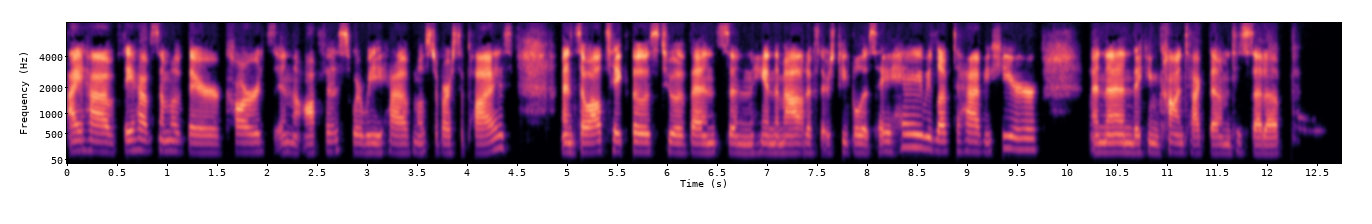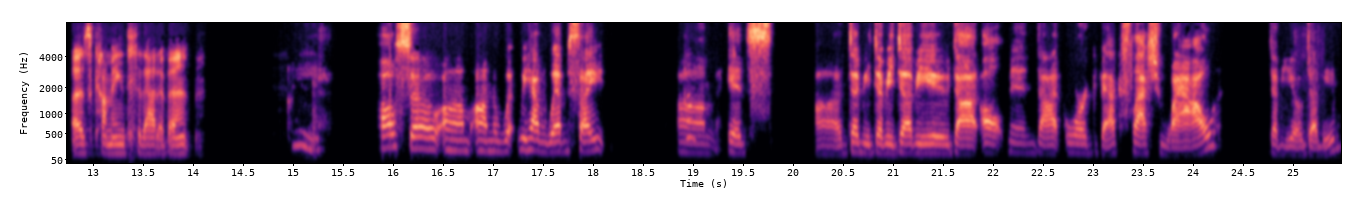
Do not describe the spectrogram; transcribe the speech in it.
I have they have some of their cards in the office where we have most of our supplies, and so I'll take those to events and hand them out if there's people that say, "Hey, we'd love to have you here," and then they can contact them to set up us coming to that event. Also, um, on the we have a website. Oh. Um, oh. It's uh, www.aultman.org backslash wow, W-O-W.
